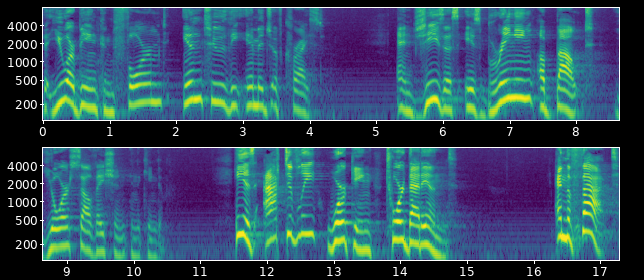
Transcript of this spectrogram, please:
that you are being conformed into the image of Christ. And Jesus is bringing about your salvation in the kingdom. He is actively working toward that end. And the fact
